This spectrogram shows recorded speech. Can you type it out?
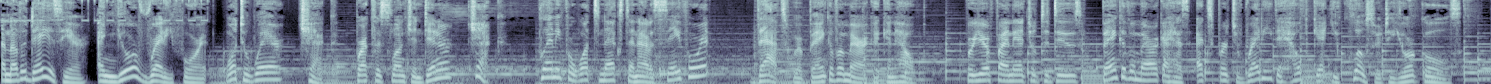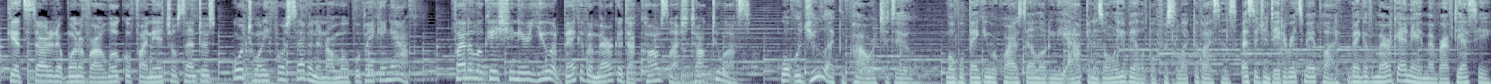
Another day is here and you're ready for it. What to wear? Check. Breakfast, lunch, and dinner? Check. Planning for what's next and how to save for it? That's where Bank of America can help. For your financial to-dos, Bank of America has experts ready to help get you closer to your goals. Get started at one of our local financial centers or 24-7 in our mobile banking app. Find a location near you at bankofamerica.com slash talk to us. What would you like the power to do? Mobile banking requires downloading the app and is only available for select devices. Message and data rates may apply. Bank of America and a member FDIC.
